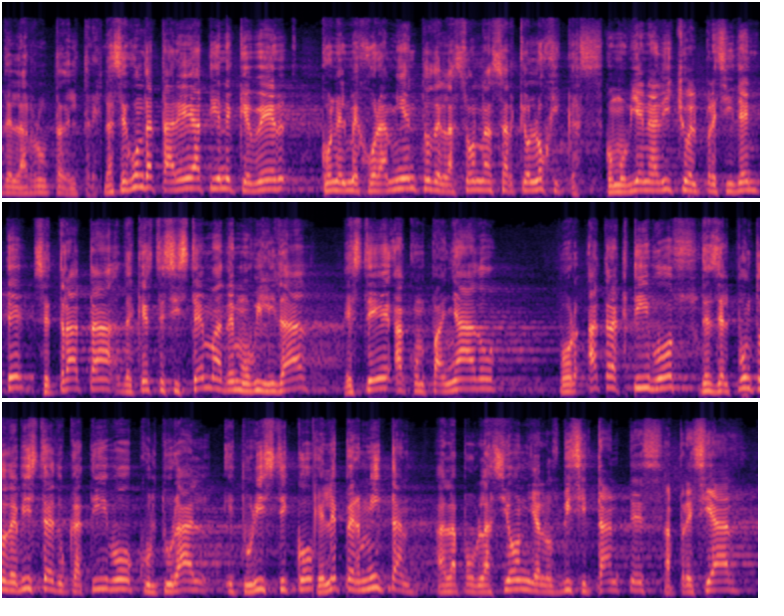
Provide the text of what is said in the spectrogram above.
de la ruta del tren. La segunda tarea tiene que ver con el mejoramiento de las zonas arqueológicas. Como bien ha dicho el presidente, se trata de que este sistema de movilidad esté acompañado por atractivos desde el punto de vista educativo, cultural y turístico que le permitan a la población y a los visitantes apreciar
